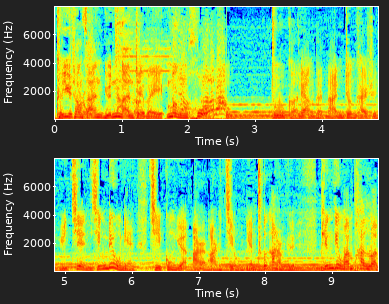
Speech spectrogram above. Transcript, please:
可遇上咱云南这位孟获，诸葛亮的南征开始于建兴六年，即公元二二九年春二月，平定完叛乱，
